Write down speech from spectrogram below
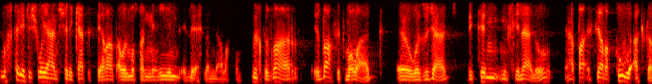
مختلفة شوية عن شركات السيارات أو المصنعين اللي إحنا بنعرفهم باختصار إضافة مواد آه، وزجاج بيتم من خلاله إعطاء السيارة قوة أكثر،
